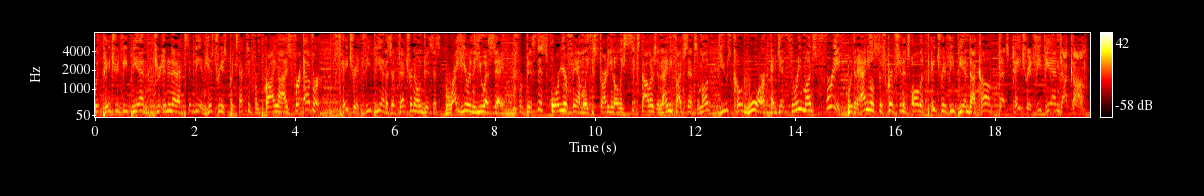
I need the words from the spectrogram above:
With Patriot VPN, your internet activity and history is protected from prying eyes forever. Patriot VPN is a veteran owned business right here in the USA. For business or your family, starting at only $6.95 a month, use code WAR and get three months free. With an annual subscription, it's all at patriotvpn.com. That's patriotvpn.com.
